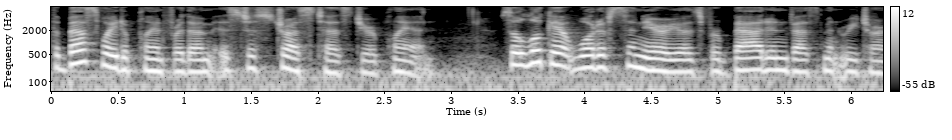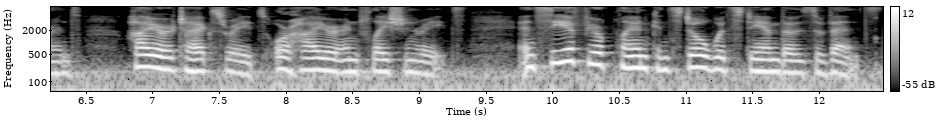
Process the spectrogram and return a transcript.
the best way to plan for them is to stress test your plan. So look at what if scenarios for bad investment returns, higher tax rates, or higher inflation rates, and see if your plan can still withstand those events.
